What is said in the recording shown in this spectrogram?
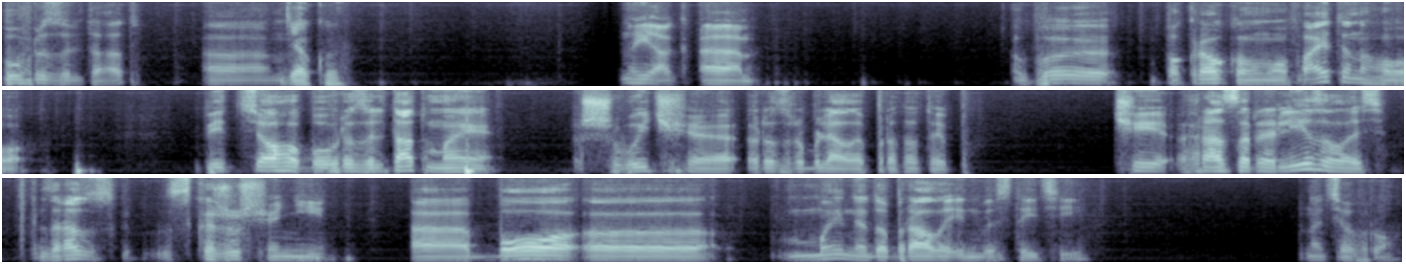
Був результат. Дякую. Ну як? В покроковому файтингу від цього був результат. Ми швидше розробляли прототип. Чи гра зарелізалась? Зразу скажу, що ні. Бо е, ми не добрали інвестицій на цю гру.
